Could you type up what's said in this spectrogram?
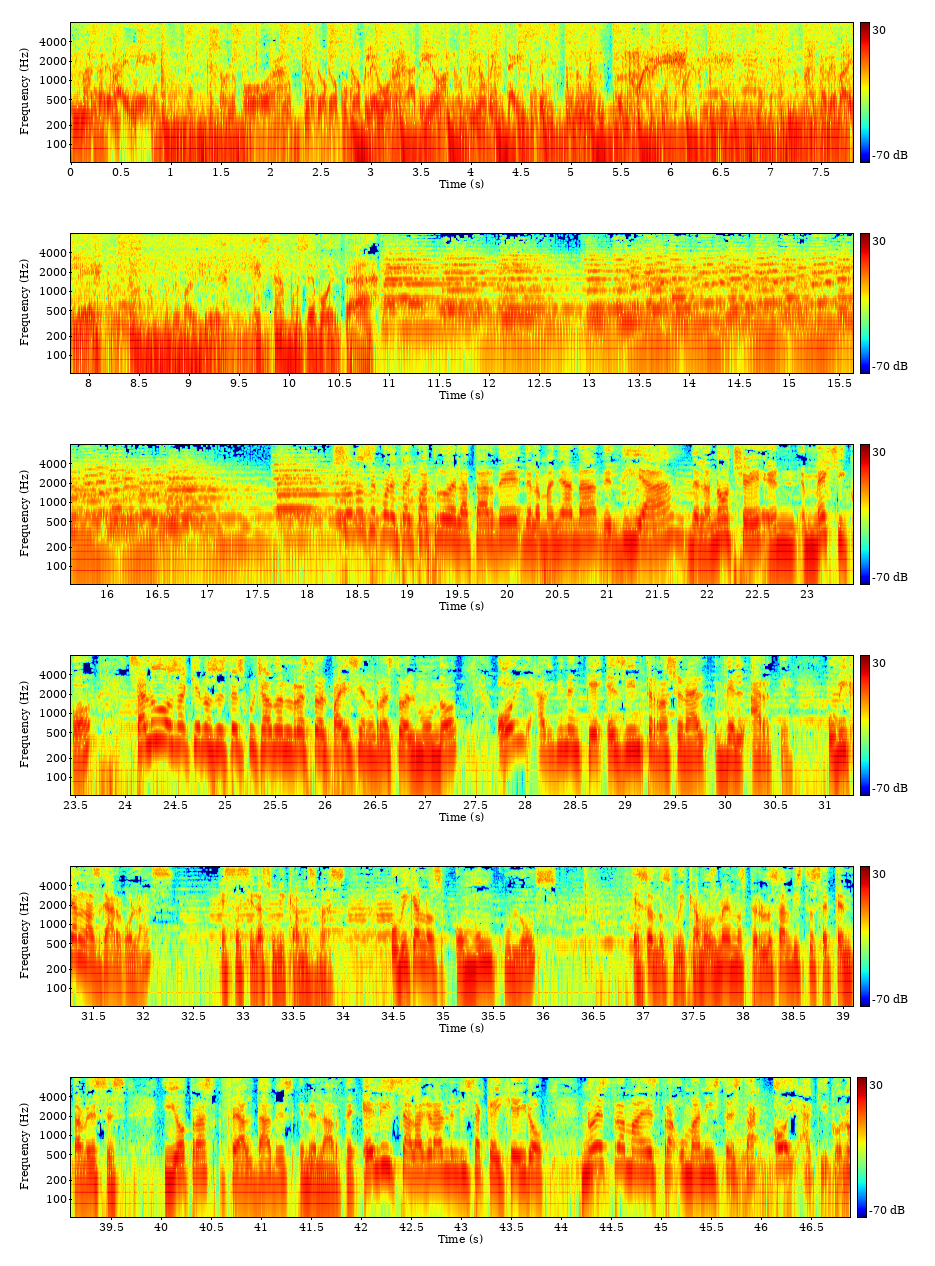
Marta de Baile, solo por W Radio 96.9. Marta de Baile, estamos de vuelta. 11.44 de la tarde, de la mañana, del día, de la noche en México. Saludos a quien nos esté escuchando en el resto del país y en el resto del mundo. Hoy, adivinen qué, es Día Internacional del Arte. ¿Ubican las gárgolas? Esas sí las ubicamos más. ¿Ubican los homúnculos? Esos los ubicamos menos, pero los han visto 70 veces. Y otras fealdades en el arte. Elisa, la gran Elisa Queijeiro, nuestra maestra humanista, está hoy aquí con...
